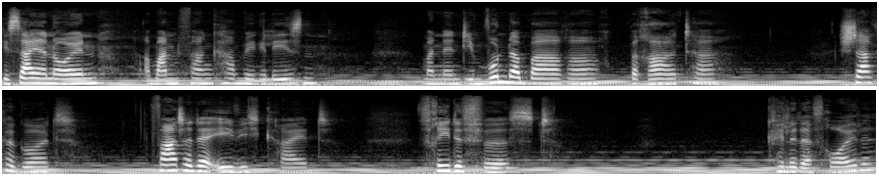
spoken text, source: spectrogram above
Jesaja 9, am Anfang haben wir gelesen, man nennt ihn wunderbarer Berater, starker Gott, Vater der Ewigkeit, Friedefürst, Quelle der Freude.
